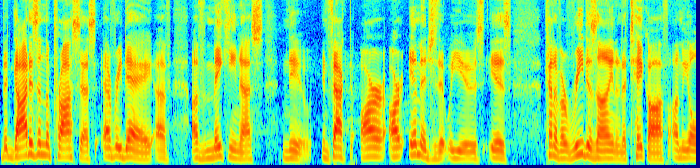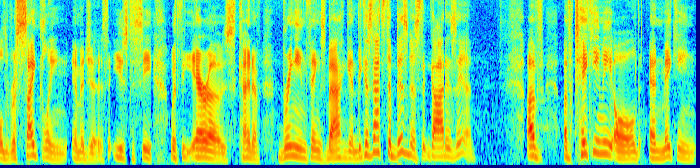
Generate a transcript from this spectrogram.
That God is in the process every day of, of making us new. In fact, our, our image that we use is kind of a redesign and a takeoff on the old recycling images that you used to see with the arrows kind of bringing things back again, because that's the business that God is in of, of taking the old and making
